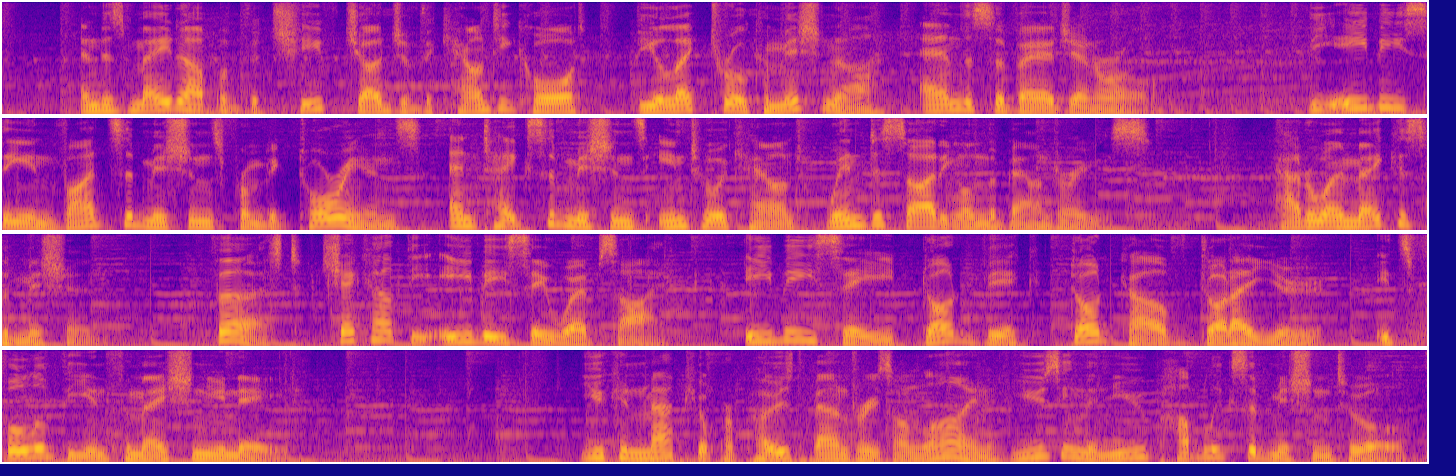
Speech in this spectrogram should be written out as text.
and is made up of the Chief Judge of the County Court, the Electoral Commissioner and the Surveyor General. The EBC invites submissions from Victorians and takes submissions into account when deciding on the boundaries. How do I make a submission? First, check out the EBC website, ebc.vic.gov.au. It's full of the information you need. You can map your proposed boundaries online using the new Public Submission tool.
